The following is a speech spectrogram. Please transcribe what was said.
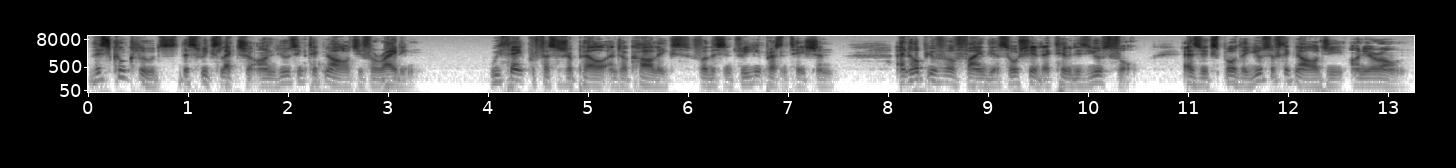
This concludes this week's lecture on using technology for writing. We thank Professor Chappell and her colleagues for this intriguing presentation and hope you will find the associated activities useful as you explore the use of technology on your own.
